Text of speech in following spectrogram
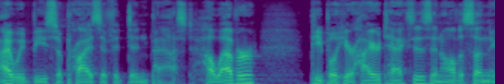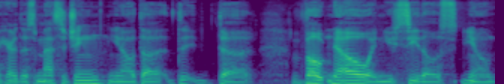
I would be surprised if it didn't pass. However, people hear higher taxes, and all of a sudden they hear this messaging. You know, the the, the vote no, and you see those you know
